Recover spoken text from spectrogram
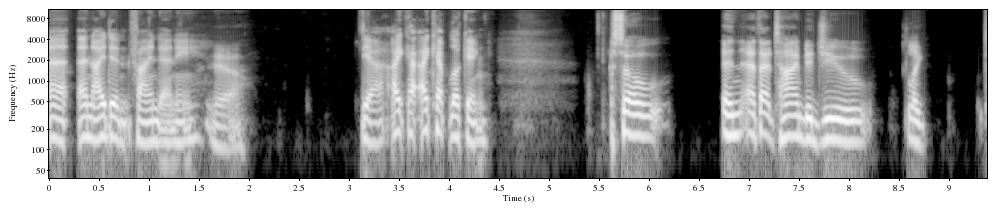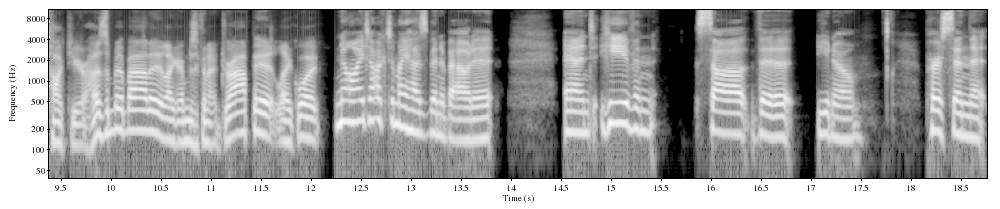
Uh, and I didn't find any. Yeah. Yeah. I, I kept looking. So, and at that time, did you like talk to your husband about it? Like, I'm just going to drop it. Like, what? No, I talked to my husband about it. And he even saw the, you know, person that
